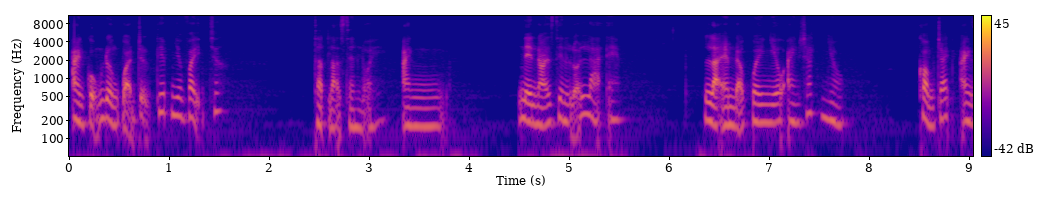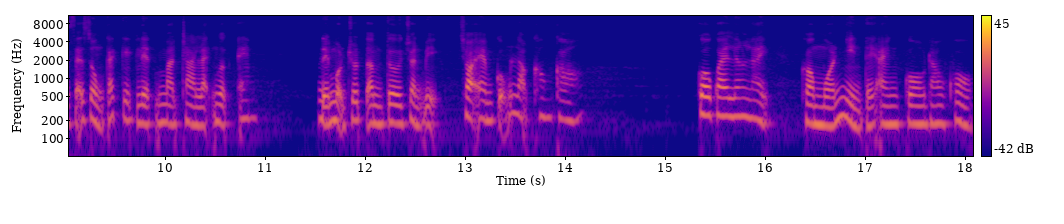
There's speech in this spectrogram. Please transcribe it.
Anh cũng đừng quá trực tiếp như vậy chứ. Thật là xin lỗi, anh... Nên nói xin lỗi là em. Là em đã quay nhiễu anh rất nhiều. Không trách anh sẽ dùng cách kịch liệt mà trả lại ngược em. Đến một chút tâm tư chuẩn bị cho em cũng là không có. Cô quay lưng lại, không muốn nhìn thấy anh cô đau khổ.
